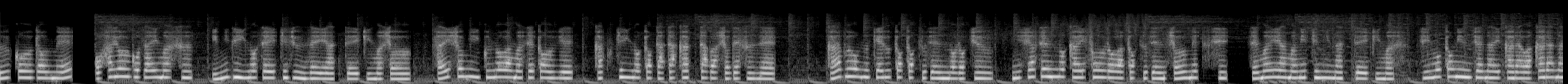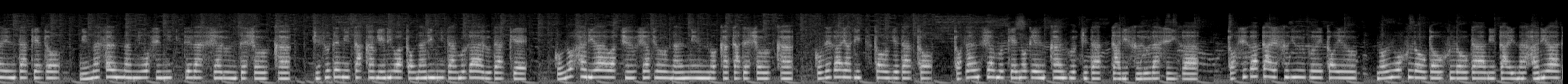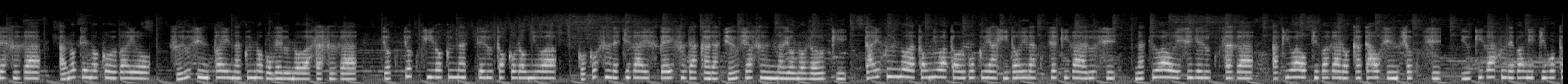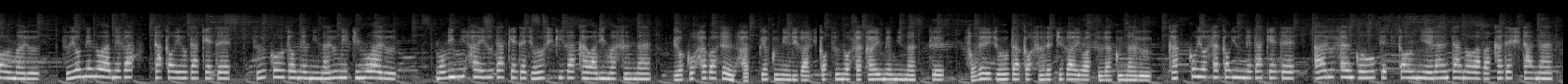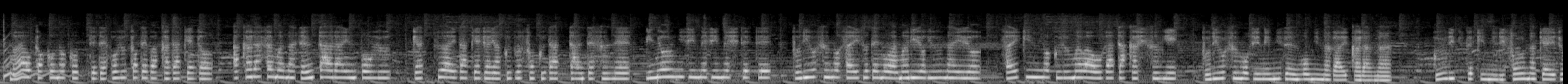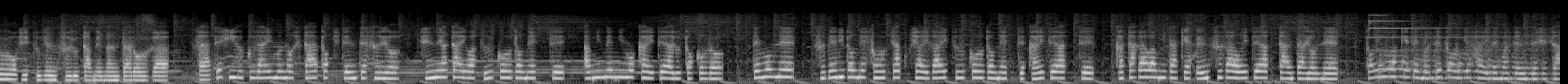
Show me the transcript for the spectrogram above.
通行止め？おはようございます。イニディの聖地巡礼やっていきましょう。最初に行くのはマセ峠、カプチーノと戦った場所ですね。カーブを抜けると突然の路中、2車線の回送路は突然消滅し、狭い山道になっていきます。地元民じゃないからわからないんだけど、皆さん何をしに来てらっしゃるんでしょうか地図で見た限りは隣にダムがあるだけ。このハリアーは駐車場難民の方でしょうかこれがヤビツ峠だと、登山者向けの玄関口だったりするらしいが、都市型 SUV という、ノンオフロードオフローダーみたいなハリアーですが、あの手の勾配を、する心配なく登れるのはさすが。ちょくちょく広くなってるところには、ここすれ違いスペースだから駐車すんなよの表記。台風の後には倒木やひどい落石があるし、夏は生い茂る草が、秋は落ち葉が路肩を侵食し、雪が降れば道ごと埋まる。強めの雨が降ったというだけで、通行止めになる道もある。森に入るだけで常識が変わりますな。横幅1800ミリが一つの境目になって、それ以上だとすれ違いは辛くなる。かっこよさと夢だけで、R35 を適当に選んだのはバカでしたな。まあ男の子ってデフォルトでバカだけど、あからさまなセンターラインボール、キャッツアイだけじゃ役不足だったんですね。微妙にジメジメしてて、プリウスのサイズでもあまり余裕ないよ。最近の車は大型化しすぎ。プリウスも地味に前後に長いからな。空力的に理想な形状を実現するためなんだろうが。さてヒルクライムのスタート地点ですよ。深夜帯は通行止めって、アニメにも書いてあるところ。でもね、滑り止め装着者以外通行止めって書いてあって、片側にだけフェンスが置いてあったんだよね。というわけで待て峠入れませんでした。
